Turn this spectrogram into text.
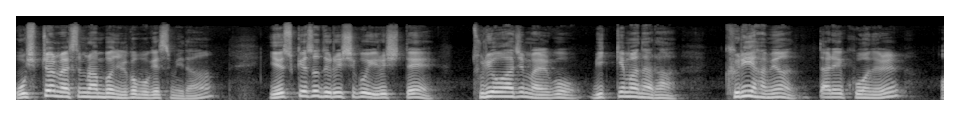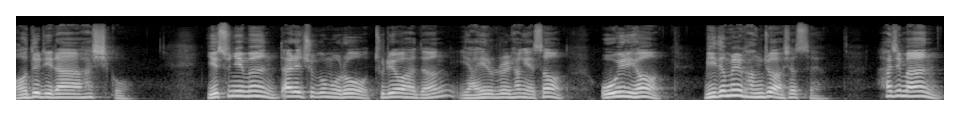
50절 말씀을 한번 읽어보겠습니다. 예수께서 들으시고 이르시되 두려워하지 말고 믿기만 하라. 그리하면 딸의 구원을 얻으리라 하시고 예수님은 딸의 죽음으로 두려워하던 야이로를 향해서 오히려 믿음을 강조하셨어요. 하지만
